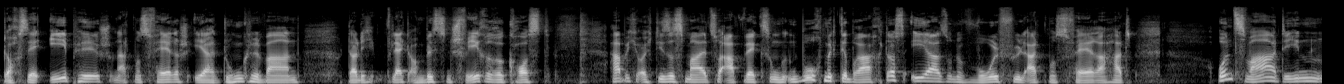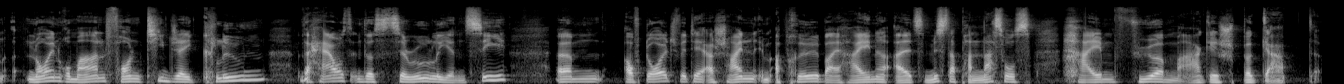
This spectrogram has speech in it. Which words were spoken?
doch sehr episch und atmosphärisch eher dunkel waren, dadurch vielleicht auch ein bisschen schwerere Kost, habe ich euch dieses Mal zur Abwechslung ein Buch mitgebracht, das eher so eine Wohlfühlatmosphäre hat. Und zwar den neuen Roman von TJ Klune, The House in the Cerulean Sea. Ähm, auf Deutsch wird er erscheinen im April bei Heine als Mr. Panassus Heim für magisch Begabte.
